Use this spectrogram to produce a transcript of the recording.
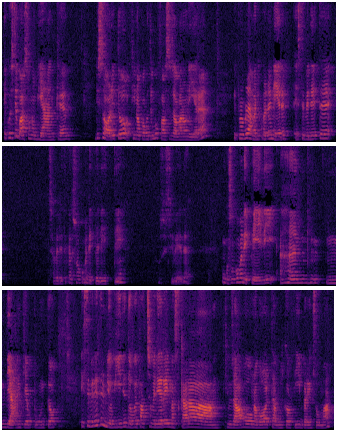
E queste qua sono bianche, di solito fino a poco tempo fa si usavano nere, il problema di quelle nere è se vedete, se vedete che sono come dei peletti, non so se si vede, comunque sono come dei peli bianchi appunto. E se vedete il mio video dove faccio vedere il mascara che usavo una volta, microfibre insomma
